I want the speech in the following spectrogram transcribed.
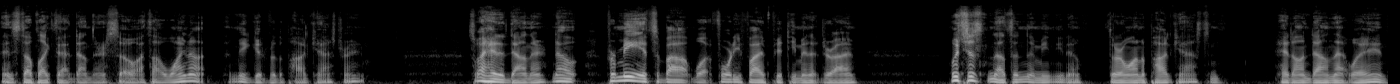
and stuff like that down there. So I thought, why not? That'd be good for the podcast, right? So I headed down there. Now, for me, it's about what 45, 50 minute drive, which is nothing. I mean, you know, throw on a podcast and head on down that way and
